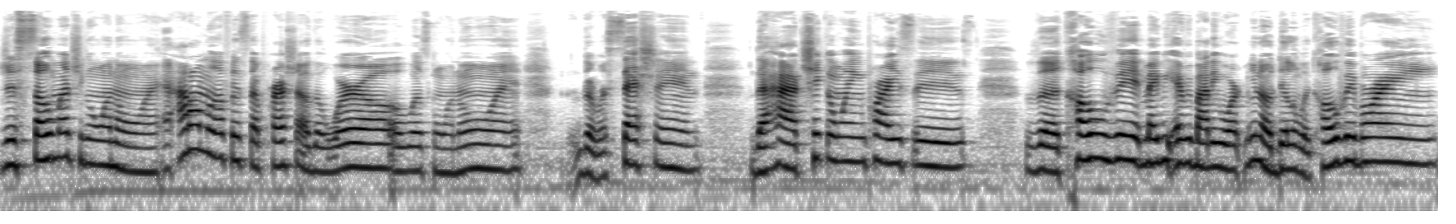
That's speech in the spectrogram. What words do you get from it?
just so much going on. And I don't know if it's the pressure of the world or what's going on, the recession, the high chicken wing prices, the COVID. Maybe everybody work, you know, dealing with COVID brain.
